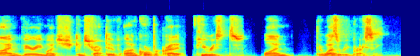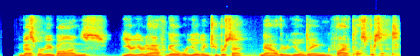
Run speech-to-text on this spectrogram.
I'm very much constructive on corporate credit. A few reasons. One, there was a repricing. Investment grade bonds year, year and a half ago were yielding 2%. Now they're yielding 5 plus percent.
